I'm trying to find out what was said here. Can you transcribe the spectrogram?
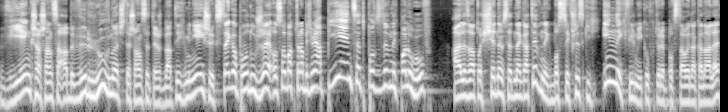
większa szansa, aby wyrównać te szanse też dla tych mniejszych. Z tego powodu, że osoba, która będzie miała 500 pozytywnych paluchów, ale za to 700 negatywnych, bo z tych wszystkich innych filmików, które powstały na kanale,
